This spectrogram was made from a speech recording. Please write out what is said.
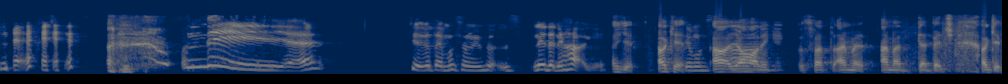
nej! Åh nej! Gud, vänta jag måste ha min puls. Nej den är hög. Okej, okay. okay. måste... ah, jag har ingen puls för att I'm a, I'm a dead bitch. Okej, okay.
